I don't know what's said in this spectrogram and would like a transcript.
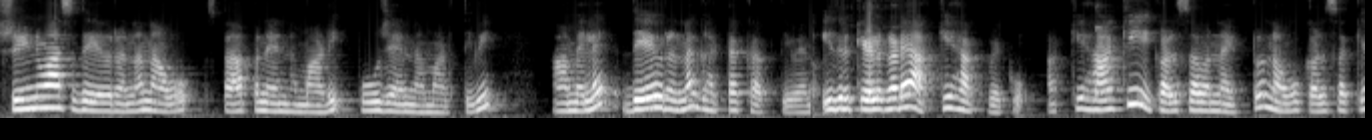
ಶ್ರೀನಿವಾಸ ದೇವರನ್ನು ನಾವು ಸ್ಥಾಪನೆಯನ್ನು ಮಾಡಿ ಪೂಜೆಯನ್ನು ಮಾಡ್ತೀವಿ. ಆಮೇಲೆ ದೇವರನ್ನು ಘಟ್ಟಕ್ಕೆ ಹಾಕ್ತೀವಿ. ಇದ್ರ ಕೆಳಗಡೆ ಅಕ್ಕಿ ಹಾಕಬೇಕು. ಅಕ್ಕಿ ಹಾಕಿ ಈ ಕಳಸವನ್ನು ಇಟ್ಟು ನಾವು ಕಳಸಕ್ಕೆ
